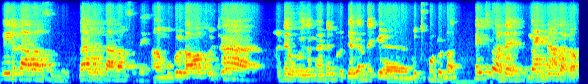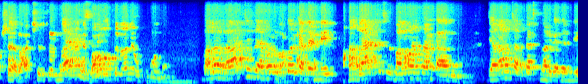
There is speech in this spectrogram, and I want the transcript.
వీళ్ళు కావాల్సింది రాజులు కావాల్సిందే. ఆ ముగ్గురు కావాల్సి ఆ, వచ్చింది అంటే ఒక విధంగా అంటే ఇప్పుడు జగన్ మెచ్చుకుంటున్నారు. అంటే రక్ష రాక్షసుడు రాక్షసుడు. బలవంతుడని ఒప్పుకున్నాను బలం రాక్షసుడు ఎవరు ఒప్పుకోరు కదండి. రాక్షసుడు బలవంతం కాదు. జనాలు చంపేస్తున్నారు కదండి.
